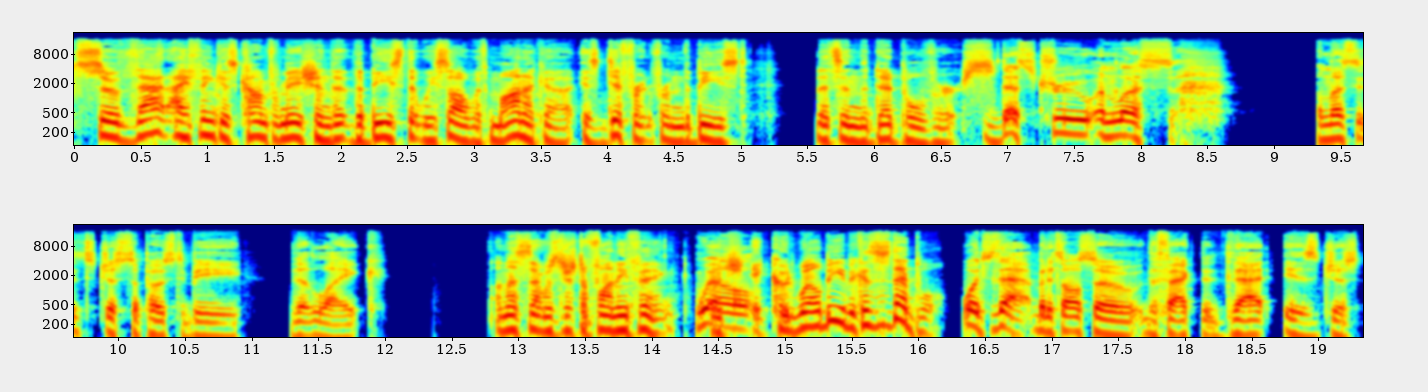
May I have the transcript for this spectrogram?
so that I think is confirmation that the Beast that we saw with Monica is different from the Beast that's in the Deadpool verse. That's true, unless unless it's just supposed to be that like Unless that was just a funny thing, Well- which it could well be because it's Deadpool. well, it's that, but it's also the fact that that is just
